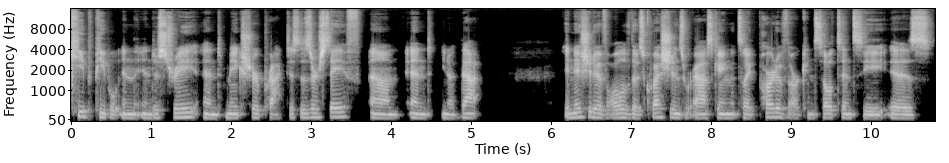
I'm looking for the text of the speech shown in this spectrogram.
keep people in the industry and make sure practices are safe. Um, and you know that initiative, all of those questions we're asking, it's like part of our consultancy is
